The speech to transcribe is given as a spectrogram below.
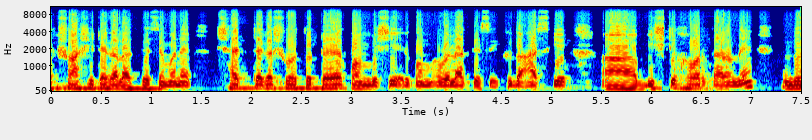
একশো আশি টাকা লাগতেছে মানে ষাট টাকা, সত্তর টাকা কম বেশি এরকম ভাবে লাগতেছে। শুধু আজকে বৃষ্টি হওয়ার কারণে, কিন্তু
